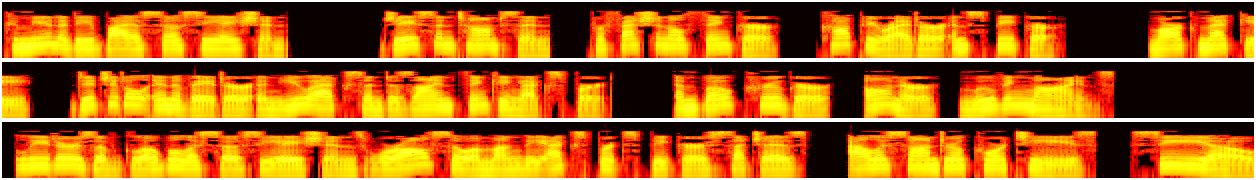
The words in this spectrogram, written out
Community by Association, Jason Thompson, Professional Thinker, Copywriter and Speaker, Mark Mecki, Digital Innovator and UX and Design Thinking Expert, and Bo Kruger, Owner, Moving Minds. Leaders of global associations were also among the expert speakers such as Alessandro Cortese, CEO,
